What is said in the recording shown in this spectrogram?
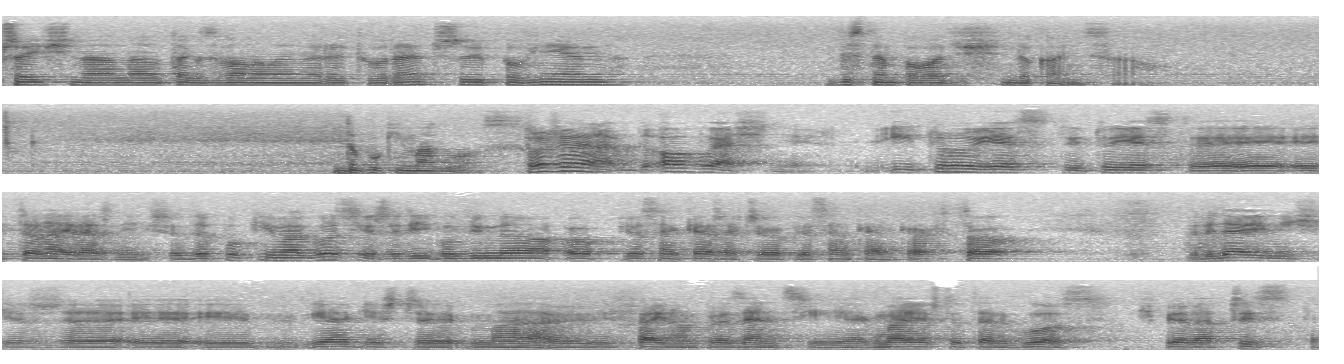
przejść na, na tak zwaną emeryturę, czy powinien występować do końca? Dopóki ma głos. Proszę pana, o właśnie. I tu jest, tu jest e, e, to najważniejsze. Dopóki ma głos, jeżeli mówimy o, o piosenkarzach czy o piosenkarkach, to wydaje mi się, że e, jak jeszcze ma fajną prezencję, jak ma jeszcze ten głos, śpiewa czysto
